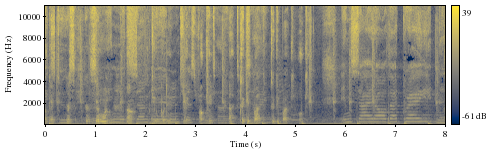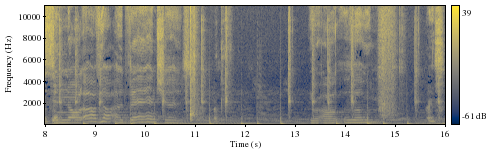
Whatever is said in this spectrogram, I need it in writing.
Okay. Just the same one. Uh, do your body. Like, okay. Uh, take it back. Take it back. Okay. Inside all that greatness Okay. and all of your adventures, Okay. you're all alone. Nice.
